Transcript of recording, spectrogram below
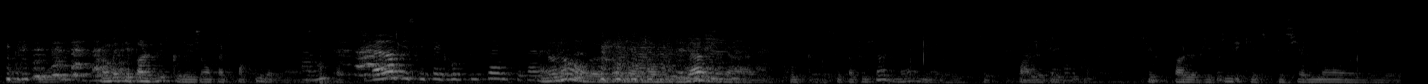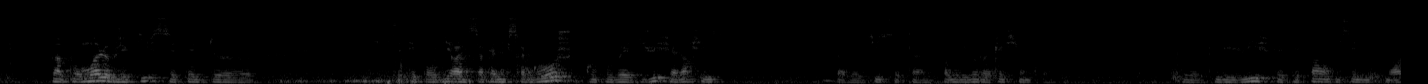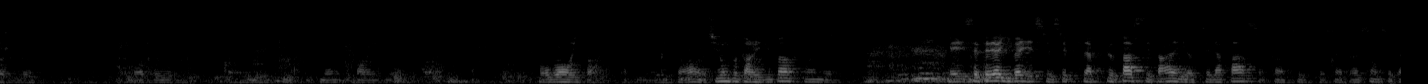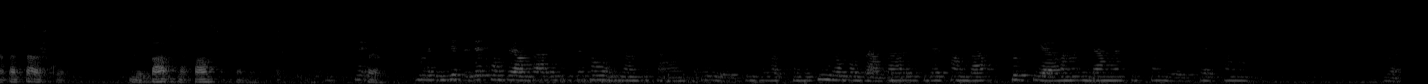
non, mais c'est pas le but que les gens fassent partie d'ailleurs. Ah C'est bon? Pas- Bah non, puisqu'il fait groupe tout seul, c'est pas la Non, non, euh, dans, dans le village, il y a- je trouve que je suis pas tout seul, non, mais c'est pas l'objectif. C'est pas l'objectif qui est spécialement. euh, Enfin, pour moi, l'objectif, c'était de. C'était pour dire à une certaine extrême gauche qu'on pouvait être juif et anarchiste. Aussi, c'est un premier niveau de réflexion, quoi. Que tous les juifs n'étaient pas antisémites. Non, je rigole. Mais entre nous, quand on est tout, non, on peut pas on rit. Bon, bon, on rit pas, tant pis, on rit pas. Sinon, on peut parler du pass, hein, mais. Mais c'est-à-dire, le pass, c'est pareil, hein, c'est la passe, enfin, c'est intéressant, c'est un passage, quoi. Le pass, la passe, enfin bon. Mais Voilà. je me disais peut-être qu'on peut en parler de toute façon, on vous invite à un coup euh, toujours donc on peut en parler peut-être en bas, sauf s'il y a vraiment une dernière question de quelqu'un. Voilà.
